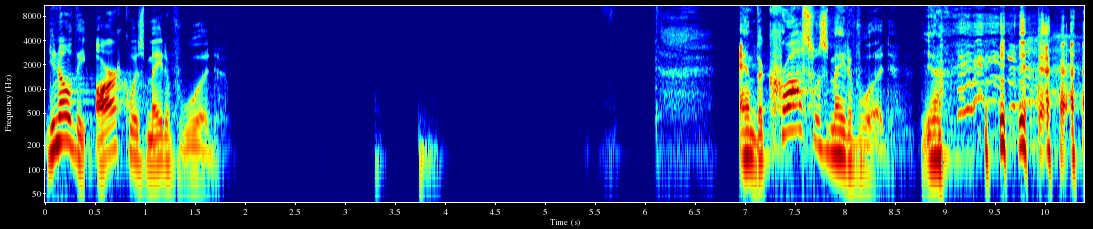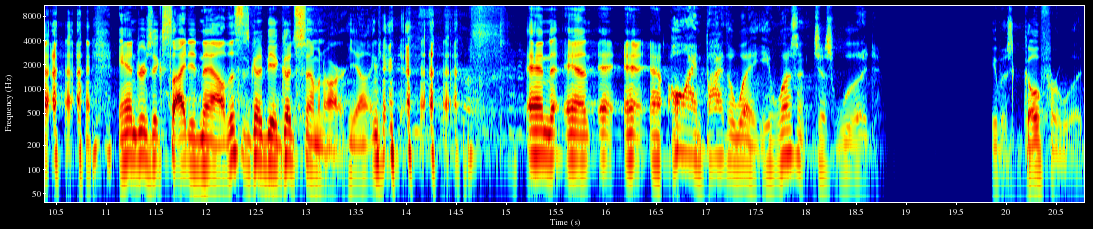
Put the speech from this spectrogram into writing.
you know the ark was made of wood. And the cross was made of wood. Know? Andrew's excited now. This is going to be a good seminar. Yeah. and, and, and, and, oh, and by the way, it wasn't just wood, it was gopher wood.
